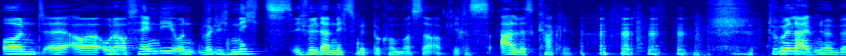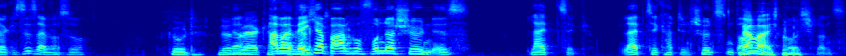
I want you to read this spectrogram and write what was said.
und äh, oder aufs Handy und wirklich nichts, ich will da nichts mitbekommen, was da abgeht. Das ist alles Kacke. Tut mir Okay. leid, Nürnberg, es ist einfach so. Gut. Ja. Nürnberg hat Aber verkackt. welcher Bahnhof wunderschön ist? Leipzig. Leipzig hat den schönsten Da war Bahnhof ich nicht. Deutschlands.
